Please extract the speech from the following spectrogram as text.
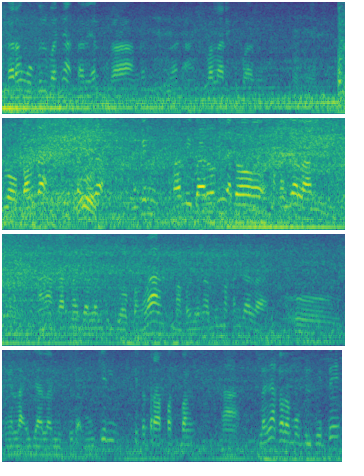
sekarang mobil banyak tarian kurang kan gitu kan. Nah lari ke baro. Lubang kan mungkin kami baro ini ada makan jalan. Nah karena jalan ke lubang lah makanya kami makan jalan. Oh. Ngelak jalan itu tidak mungkin kita terapas bang. Nah istilahnya kalau mobil PT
